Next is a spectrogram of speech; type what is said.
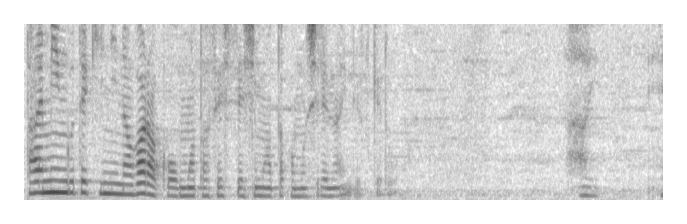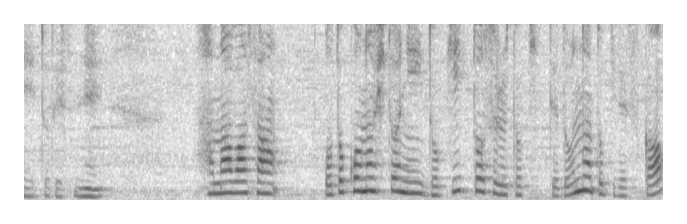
タイミング的に長らくお待たせしてしまったかもしれないんですけど。はい。えーとですね。花輪さん男の人にドキッとする時ってどんな時ですか？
